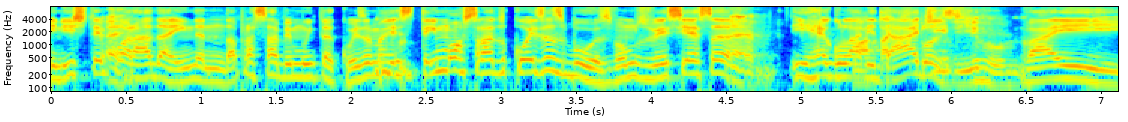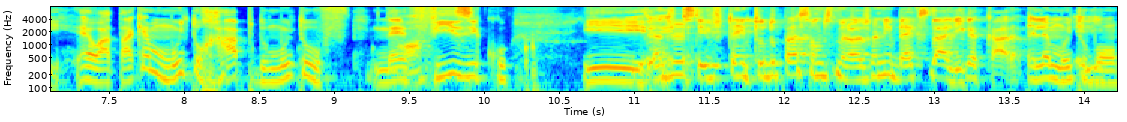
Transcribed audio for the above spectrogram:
Início de temporada ainda, não dá pra saber muita coisa, mas tem mostrado coisas boas. Vamos ver se essa É, irregularidade explosivo. vai. É, o ataque é muito rápido, muito né, físico. E O Andrew Steve tem tudo pra ser um dos melhores running backs da liga, cara. ele é muito Ele bom.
